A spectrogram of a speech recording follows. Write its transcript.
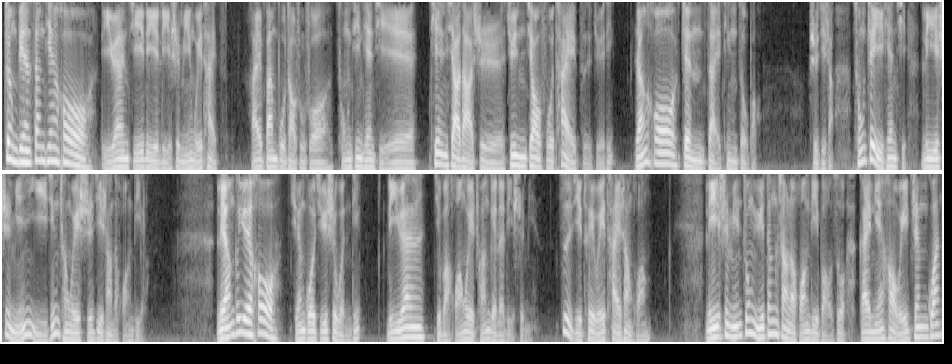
政变三天后，李渊吉立李世民为太子。还颁布诏书说：“从今天起，天下大事均交付太子决定。”然后朕再听奏报。实际上，从这一天起，李世民已经成为实际上的皇帝了。两个月后，全国局势稳定，李渊就把皇位传给了李世民，自己退为太上皇。李世民终于登上了皇帝宝座，改年号为贞观，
